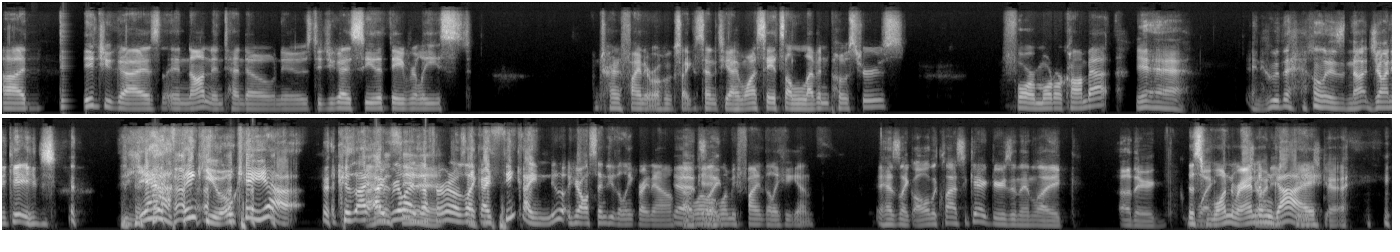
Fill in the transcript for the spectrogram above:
Uh, did, did you guys in non Nintendo news? Did you guys see that they released? I'm trying to find it real quick so I can send it to you. I want to say it's 11 posters for Mortal Kombat. Yeah. And who the hell is not Johnny Cage? Yeah, thank you. Okay, yeah, because I, I I, realized after it. I was like, I think I knew it. Here, I'll send you the link right now. Yeah, well, like- let me find the link again. It has like all the classic characters and then like other This one random Johnny guy. Guy.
